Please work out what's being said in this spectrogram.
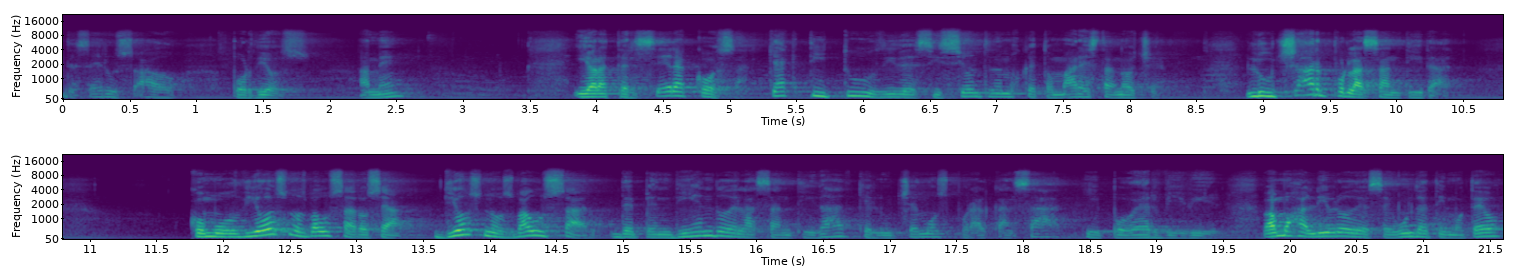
de ser usado por Dios. Amén. Y ahora, tercera cosa, ¿qué actitud y decisión tenemos que tomar esta noche? Luchar por la santidad. Como Dios nos va a usar, o sea, Dios nos va a usar dependiendo de la santidad que luchemos por alcanzar y poder vivir. Vamos al libro de 2 Timoteo,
